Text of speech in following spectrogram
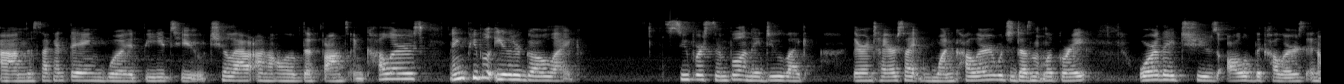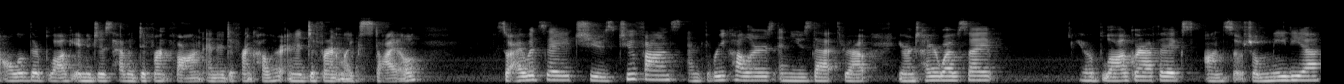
Um, the second thing would be to chill out on all of the fonts and colors. I think people either go like super simple and they do like their entire site in one color, which doesn't look great or they choose all of the colors and all of their blog images have a different font and a different color and a different like style. So I would say choose two fonts and three colors and use that throughout your entire website, your blog graphics, on social media.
